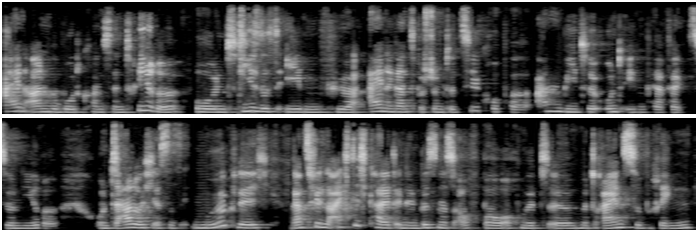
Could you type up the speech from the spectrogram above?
ein Angebot konzentriere und dieses eben für eine ganz bestimmte Zielgruppe anbiete und eben perfektioniere. Und dadurch ist es möglich, ganz viel Leichtigkeit in den Businessaufbau auch mit, äh, mit reinzubringen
